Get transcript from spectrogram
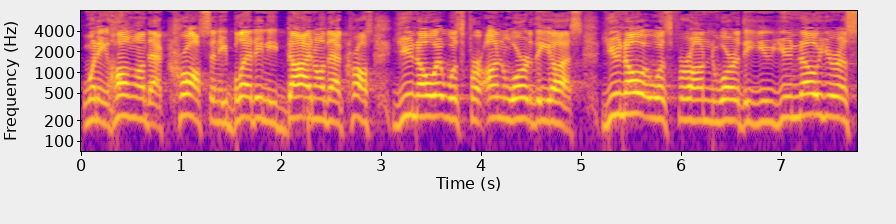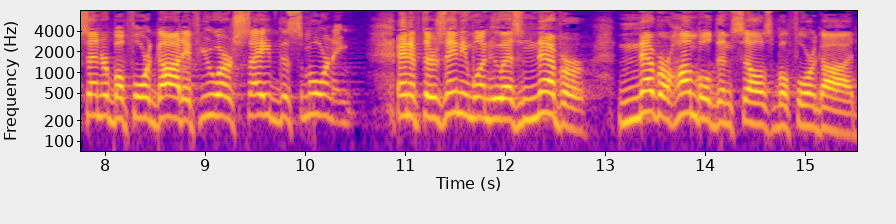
When he hung on that cross and he bled and he died on that cross, you know it was for unworthy us. You know it was for unworthy you. You know you're a sinner before God if you are saved this morning. And if there's anyone who has never never humbled themselves before God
